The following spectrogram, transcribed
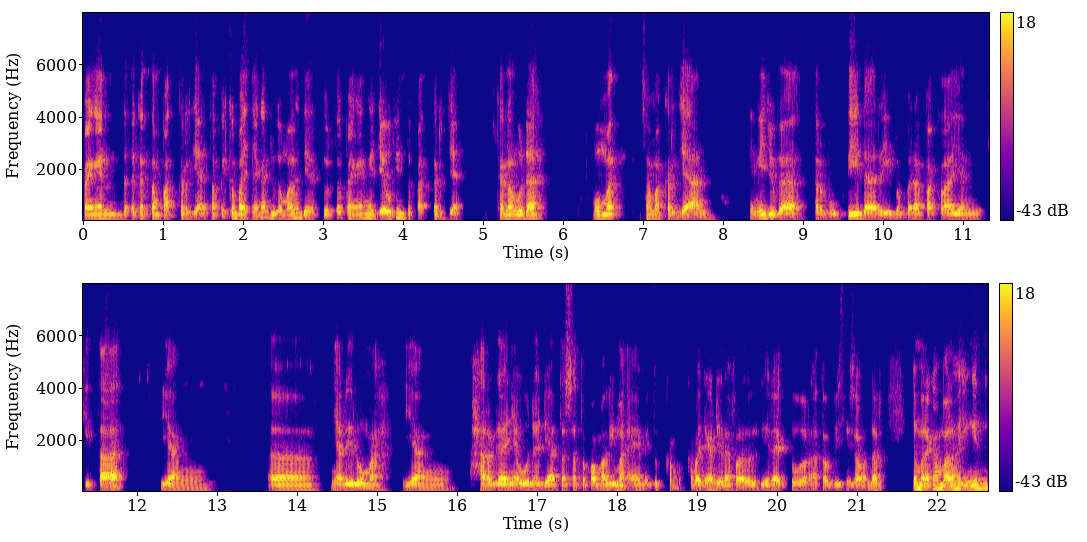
pengen deket tempat kerja. Tapi kebanyakan juga malah direktur tuh pengen ngejauhin tempat kerja. Karena udah mumet sama kerjaan. Ini juga terbukti dari beberapa klien kita yang eh, nyari rumah yang harganya udah di atas 1,5 m itu kebanyakan di level direktur atau bisnis owner itu mereka malah ingin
